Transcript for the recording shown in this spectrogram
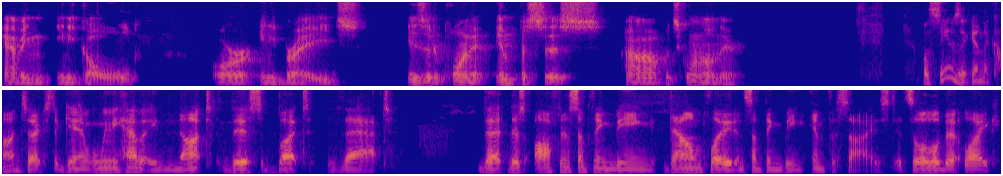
having any gold or any braids? Is it a point of emphasis? Uh, what's going on there? Well, it seems like in the context, again, when we have a not this, but that, that there's often something being downplayed and something being emphasized. It's a little bit like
